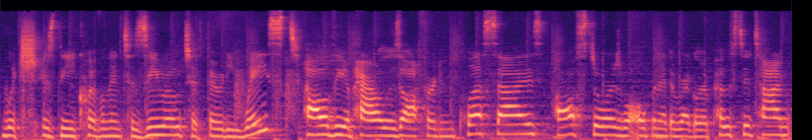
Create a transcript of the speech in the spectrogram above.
which is the equivalent to 0 to 30 waist. All of the apparel is offered in plus size. All stores will open at the regular posted time.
